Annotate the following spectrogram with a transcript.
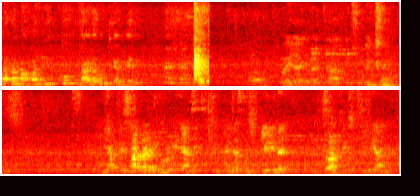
मला बाबांनी खूप लाडवून ठेवले. शुभेच्छा. मी आपली साधारण गृहिणी आहे. मी काही जास्त शिकलेली नाही. सातवी शिकलेली आहे.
